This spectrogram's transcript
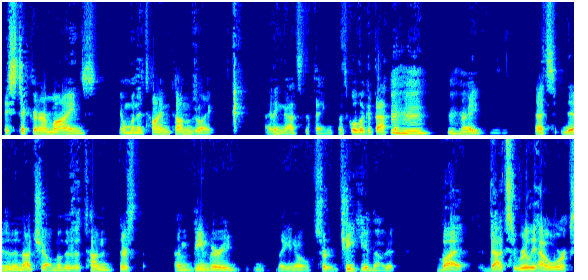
they stick in our minds, and when the time comes, we're like, I think that's the thing. Let's go look at that thing, mm-hmm, mm-hmm. right? That's it in a nutshell. No, there's a ton. There's I'm being very like you know sort of cheeky about it, but that's really how it works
